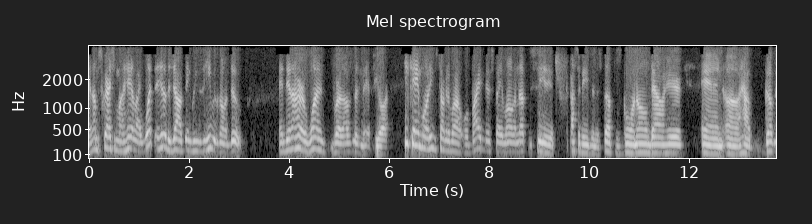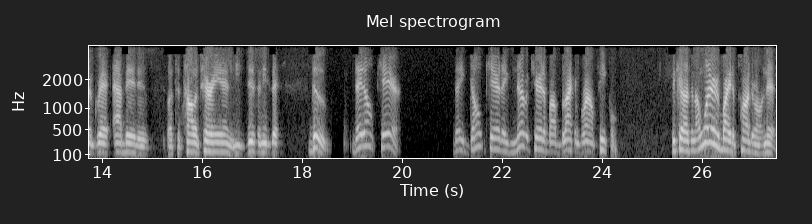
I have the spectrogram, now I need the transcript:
And I'm scratching my head like, what the hell did y'all think he was, he was going to do? And then I heard one brother, I was listening to FTR, he came on, he was talking about, well, Biden didn't stay long enough to see the atrocities and the stuff that's going on down here and uh, how Governor Greg Abbott is a totalitarian and he's this and he's that. Dude, they don't care. They don't care. They've never cared about black and brown people. Because, and I want everybody to ponder on this.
